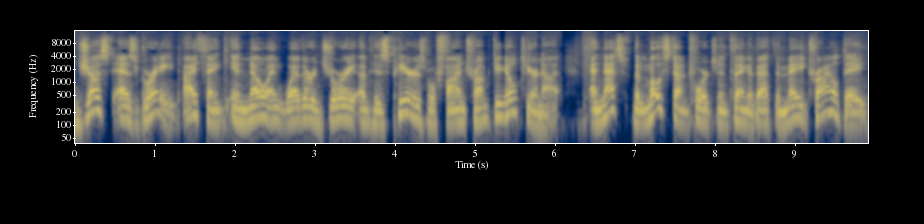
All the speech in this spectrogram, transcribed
just as great, I think, in knowing whether a jury of his peers will find Trump guilty or not. And that's the most unfortunate thing about the May trial date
